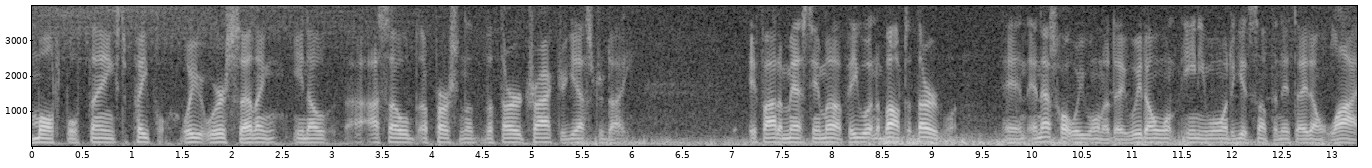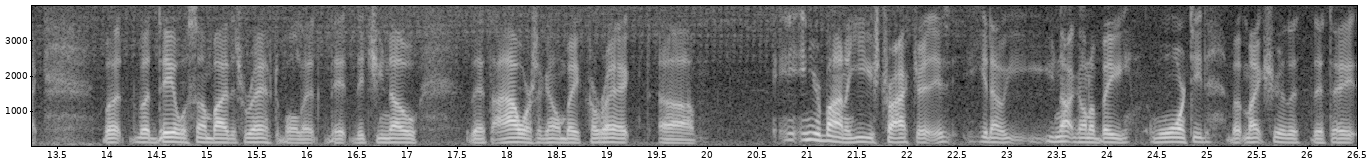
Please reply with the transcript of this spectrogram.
multiple things to people. We, we're selling, you know, I sold a person the third tractor yesterday. If I'd have messed him up, he wouldn't have bought the third one. And, and that's what we want to do. We don't want anyone to get something that they don't like, but, but deal with somebody that's reputable, that, that, that you know that the hours are going to be correct. Uh, and you're buying a used tractor, you know, you're not going to be warranted, but make sure that, that, they,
